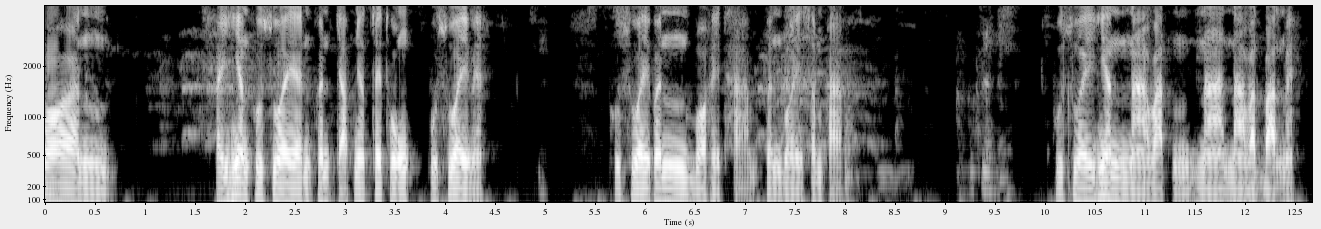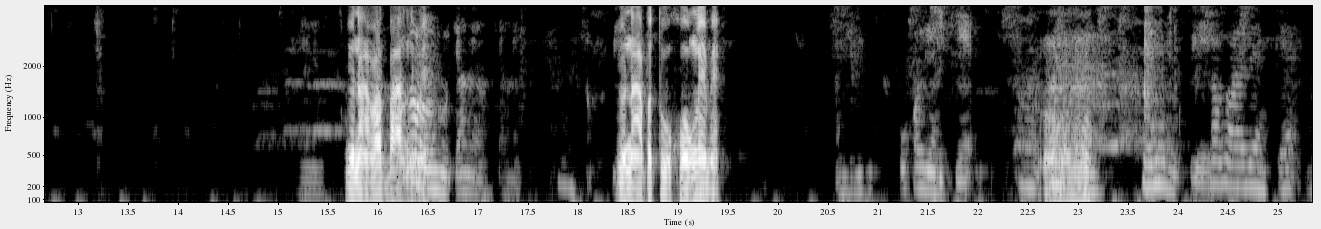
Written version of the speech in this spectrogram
บ่อันไปเฮียนผู้ช่วยอันเพิ่นจับยัดใส่ถุงผู้ช่วยแหม ผู้ช่วยเพิ่นบ่ให้ถามเพิ่นบ่ให้สัมภาษณ์ผู้ซื้อเลขผู้ช่วยเฮียนหน้าวัดหน้าหน้าวัดบ้านไหมอยู่หน้าวัดบ้านนี่ไหมเออหูจังแล้วจังแล้วอยู่หน้าประตูโค้งเลยไหมอันนี้ผู้เขาเลี้ยงแกะอ๋อเห็นเราว่าเรื่องแกะอื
